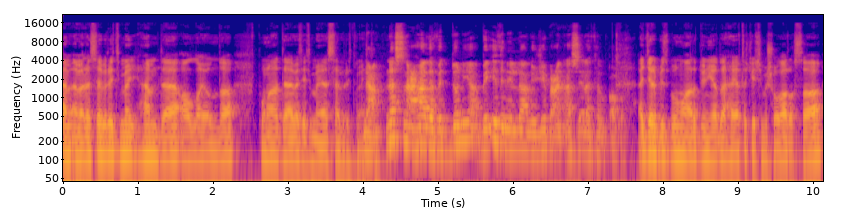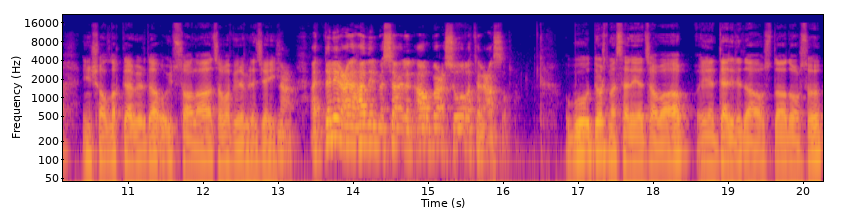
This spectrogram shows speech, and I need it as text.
həm əmələ səbr etmək, həm də Allah yolunda buna dəvət etməyə səbr etmək. نعم نصنع هذا في الدنيا بإذن الله نجيب عن أسئلة القبر Əgər biz bunları dünyada həyata keçmiş olarıqsa, inşallah qəbirdə o 3 suala cavab verə biləcəyik. نعم الدليل على هذه المسائل الأربع سورة العصر Bu 4 məsələyə cavab, yəni dəlili daha, daha doğrusu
